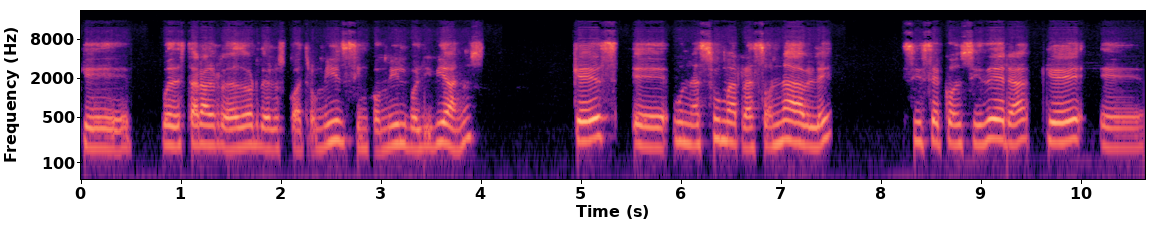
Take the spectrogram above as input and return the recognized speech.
que puede estar alrededor de los 4.000, 5.000 bolivianos, que es eh, una suma razonable si se considera que eh,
